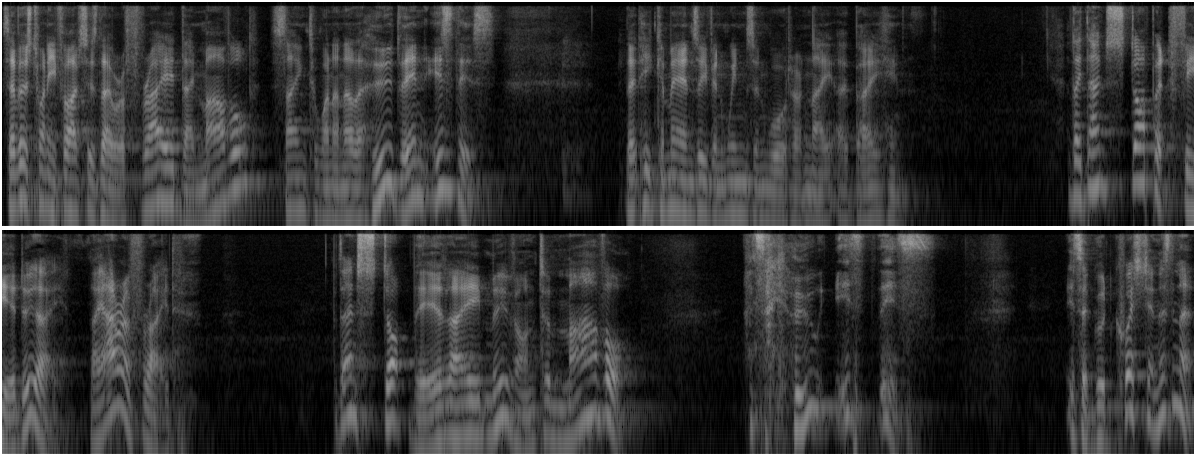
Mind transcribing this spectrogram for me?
So, verse 25 says, They were afraid, they marveled, saying to one another, Who then is this that he commands even winds and water and they obey him? They don't stop at fear, do they? They are afraid. But don't stop there, they move on to marvel and say, Who is this? It's a good question, isn't it?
